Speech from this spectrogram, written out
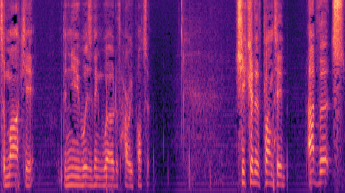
to market the new Wizarding World of Harry Potter. She could have planted adverts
